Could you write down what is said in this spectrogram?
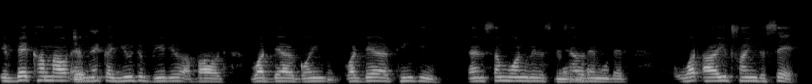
if they come out and make a YouTube video about what they are going, what they are thinking, then someone will tell Mm. them that, what are you trying to say?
